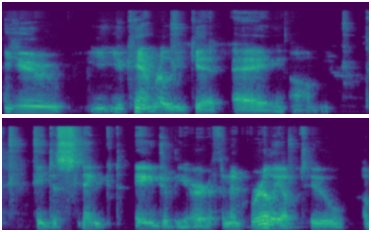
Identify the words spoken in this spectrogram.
you you can't really get a um, a distinct age of the earth, and it really up to a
